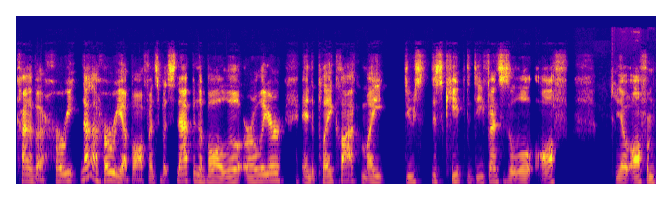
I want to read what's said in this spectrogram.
kind of a hurry, not a hurry up offense, but snapping the ball a little earlier in the play clock might do just keep the defenses a little off. You know, off from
